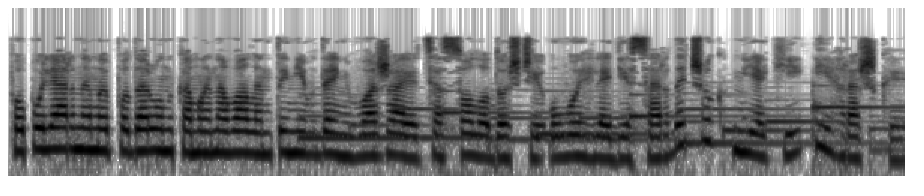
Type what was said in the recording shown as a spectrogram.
Популярними подарунками на Валентинів день вважаються солодощі у вигляді сердечок, м'які іграшки.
